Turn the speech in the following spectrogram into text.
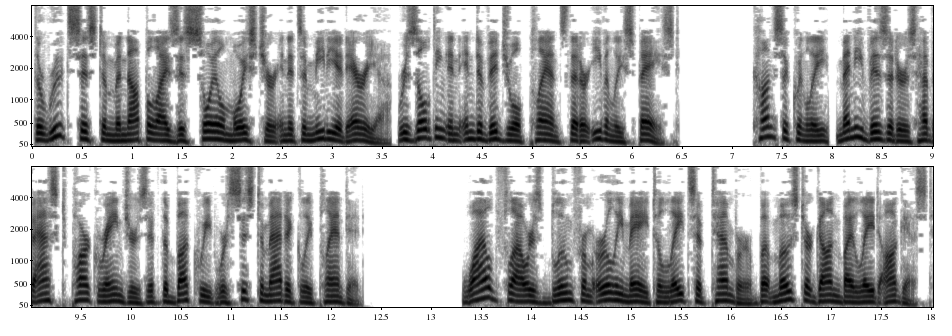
The root system monopolizes soil moisture in its immediate area, resulting in individual plants that are evenly spaced. Consequently, many visitors have asked park rangers if the buckwheat were systematically planted. Wildflowers bloom from early May to late September but most are gone by late August.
